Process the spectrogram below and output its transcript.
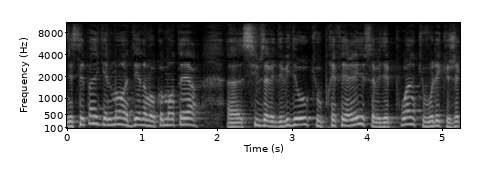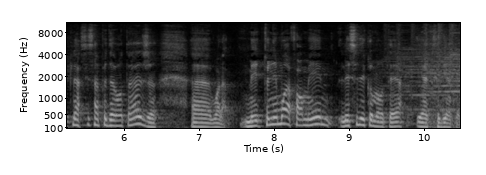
N'hésitez pas également à dire dans vos commentaires euh, si vous avez des vidéos que vous préférez, si vous avez des points que vous voulez que j'éclaircisse un peu davantage. Euh, voilà. Mais tenez-moi informé, laissez des commentaires et à très bientôt.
